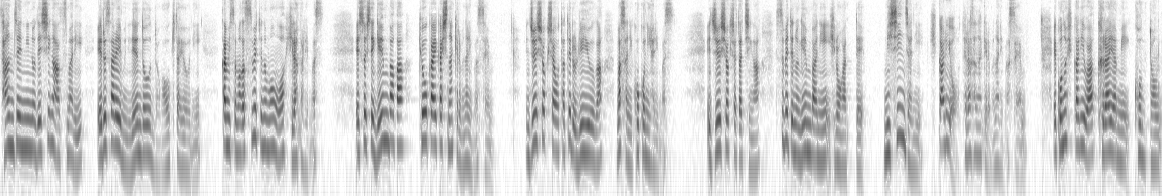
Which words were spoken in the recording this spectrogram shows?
3,000人の弟子が集まりエルサレムに伝道運動が起きたように神様が全ての門を開かれます。そして現場が教会化しなければなりません。住職者を立てる理由がまさにここにあります。住職者たちがすべての現場に広がって未信者に光を照らさなければなりません。この光は暗闇混沌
